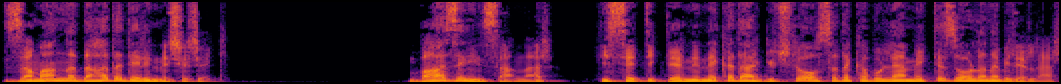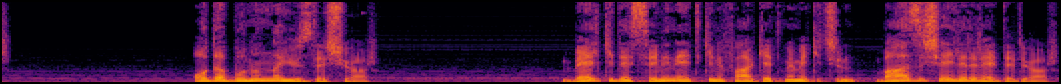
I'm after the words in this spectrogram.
zamanla daha da derinleşecek. Bazen insanlar, hissettiklerini ne kadar güçlü olsa da kabullenmekte zorlanabilirler. O da bununla yüzleşiyor. Belki de senin etkini fark etmemek için bazı şeyleri reddediyor.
